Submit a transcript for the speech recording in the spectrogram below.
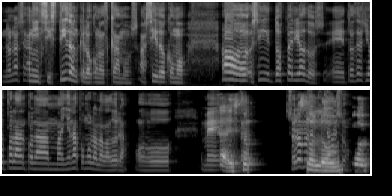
no nos han insistido en que lo conozcamos. Ha sido como, oh, sí, dos periodos. Eh, entonces yo por la, por la mañana pongo la lavadora. O me, esto, Solo me lo único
